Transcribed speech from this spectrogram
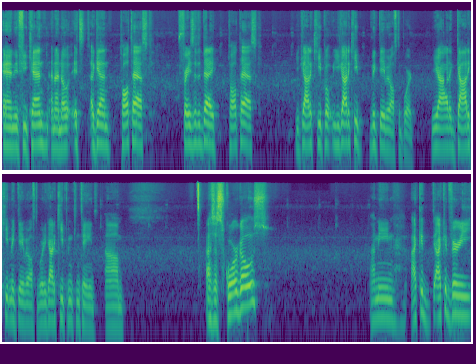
and if you can, and I know it's again tall task, phrase of the day, tall task you got to keep you got to keep McDavid off the board. You got to got to keep McDavid off the board. You got to keep him contained. Um, as a score goes, I mean, I could I could very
